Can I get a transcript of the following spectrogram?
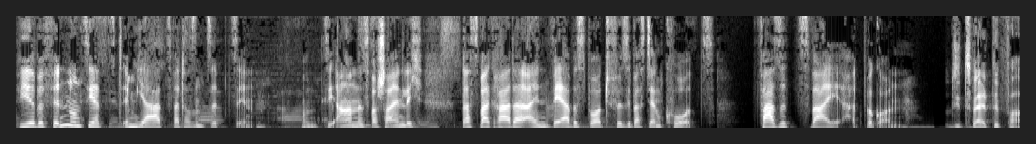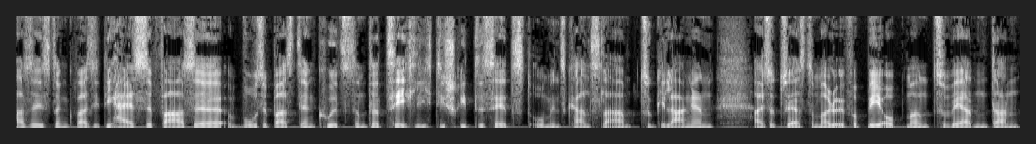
Wir befinden uns jetzt im Jahr 2017. Und Sie ahnen es wahrscheinlich, das war gerade ein Werbespot für Sebastian Kurz. Phase 2 hat begonnen. Die zweite Phase ist dann quasi die heiße Phase, wo Sebastian Kurz dann tatsächlich die Schritte setzt, um ins Kanzleramt zu gelangen. Also zuerst einmal ÖVP-Obmann zu werden, dann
